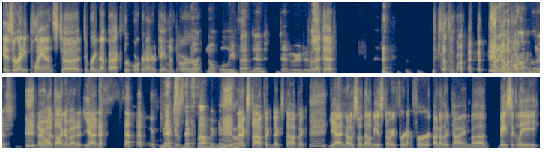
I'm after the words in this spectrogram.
is there any plans to to bring that back through Corcoran Entertainment or No, no, we'll leave that dead, dead where it is. that dead? There's nothing more. I don't nothing want to more. talk about it. No, you want to talk about it? Yeah. Next, Just- next topic. Next topic. next topic. Next topic. Yeah, no. So that'll be a story for for another time. Uh, basically,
